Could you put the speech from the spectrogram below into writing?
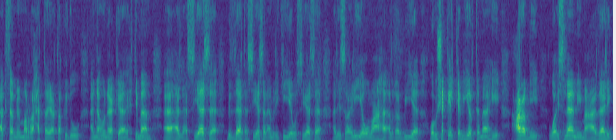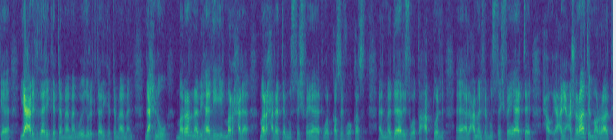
أكثر من مرة حتى يعتقدوا أن هناك اهتمام. السياسة بالذات السياسة الأمريكية والسياسة الإسرائيلية ومعها الغربية وبشكل كبير تماهي عربي وإسلامي مع ذلك يعرف ذلك تماما ويدرك ذلك تماما. نحن مررنا بهذه المرحلة مرحلة المستشفيات والقصف وقصف المدارس وتعطل العمل في المستشفيات يعني عشرات المرات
